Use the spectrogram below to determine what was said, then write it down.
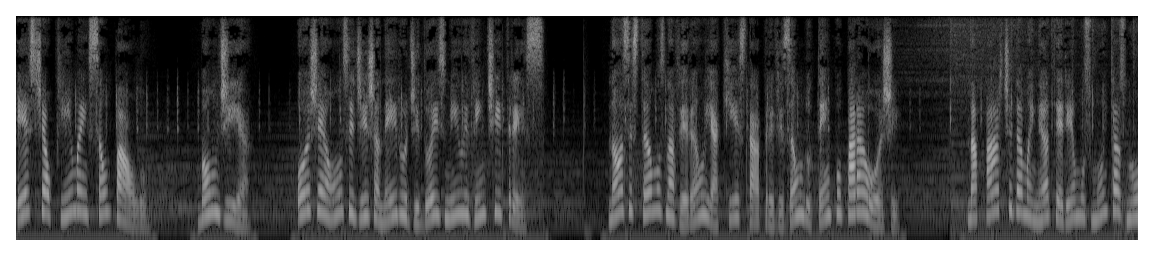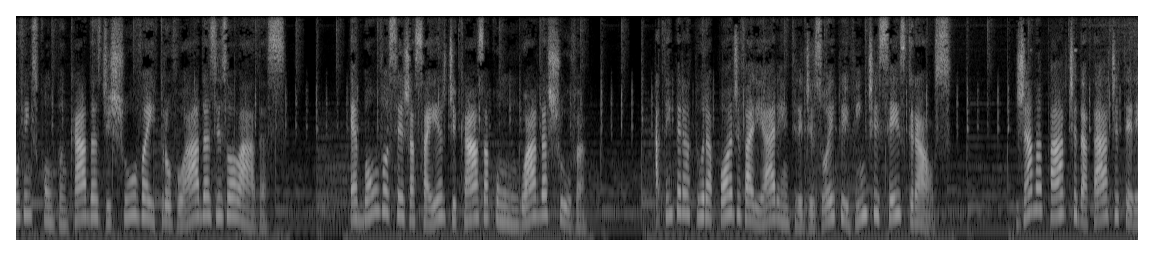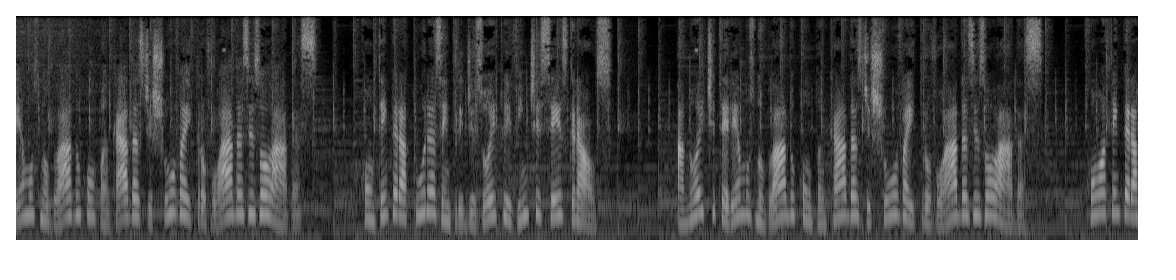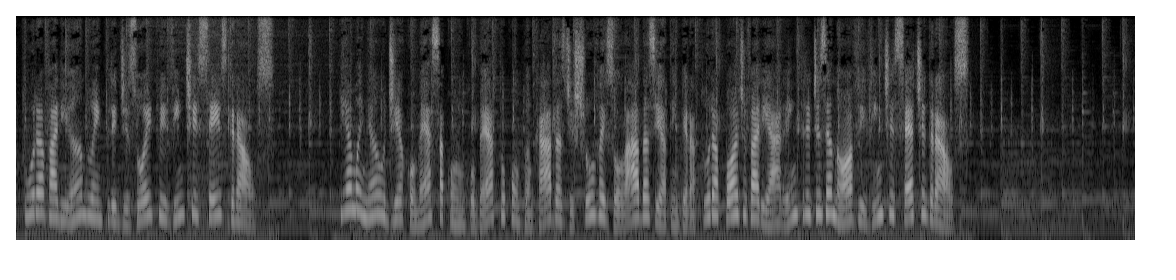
Este é o clima em São Paulo. Bom dia. Hoje é 11 de janeiro de 2023. Nós estamos na verão e aqui está a previsão do tempo para hoje. Na parte da manhã teremos muitas nuvens com pancadas de chuva e trovoadas isoladas. É bom você já sair de casa com um guarda-chuva. A temperatura pode variar entre 18 e 26 graus. Já na parte da tarde teremos nublado com pancadas de chuva e trovoadas isoladas. Com temperaturas entre 18 e 26 graus. À noite teremos nublado com pancadas de chuva e trovoadas isoladas. Com a temperatura variando entre 18 e 26 graus. E amanhã o dia começa com encoberto com pancadas de chuva isoladas e a temperatura pode variar entre 19 e 27 graus.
